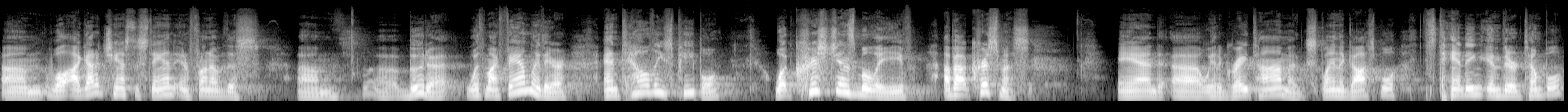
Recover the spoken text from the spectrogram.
Um, well, I got a chance to stand in front of this um, uh, Buddha with my family there and tell these people what Christians believe about Christmas. And uh, we had a great time. I explained the gospel standing in their temple.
